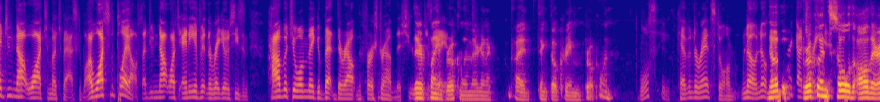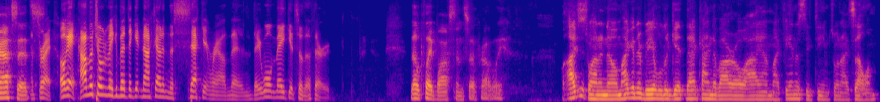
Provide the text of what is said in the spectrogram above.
I do not watch much basketball. I watch the playoffs. I do not watch any of it in the regular season. How much you want to make a bet they're out in the first round this year? They're playing saying. Brooklyn. They're going to, I think they'll cream Brooklyn. We'll see. Kevin Durant's still on. No, no. No, Kevin Durant got Brooklyn traded. sold all their assets. That's right. Okay, how much you want to make a bet they get knocked out in the second round? Then they won't make it to the third. They'll play Boston, so probably. I just want to know: Am I going to be able to get that kind of ROI on my fantasy teams when I sell them?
